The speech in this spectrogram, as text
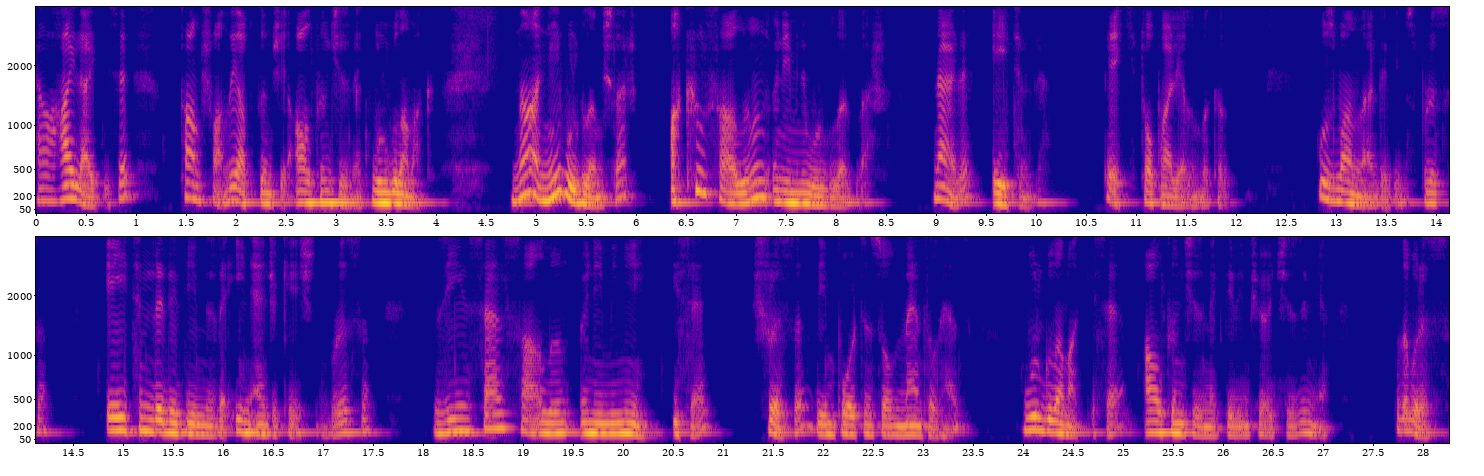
Highlight ise tam şu anda yaptığım şey altını çizmek, vurgulamak. Na, neyi vurgulamışlar? Akıl sağlığının önemini vurguladılar. Nerede? Eğitimde. Peki toparlayalım bakalım. Uzmanlar dediğimiz burası. Eğitimde dediğimizde in education burası. Zihinsel sağlığın önemini ise şurası the importance of mental health. Vurgulamak ise altını çizmek dediğim şöyle çizdim ya. Bu da burası.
